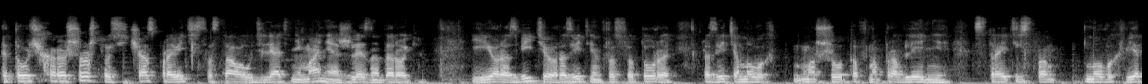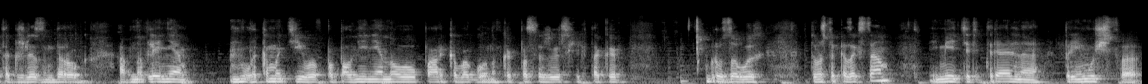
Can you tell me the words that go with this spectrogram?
Это очень хорошо, что сейчас правительство стало уделять внимание железной дороге, ее развитию, развитию инфраструктуры, развитию новых маршрутов, направлений, строительство новых веток железных дорог, обновление локомотивов, пополнение нового парка вагонов, как пассажирских, так и грузовых. Потому что Казахстан имеет территориальное преимущество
